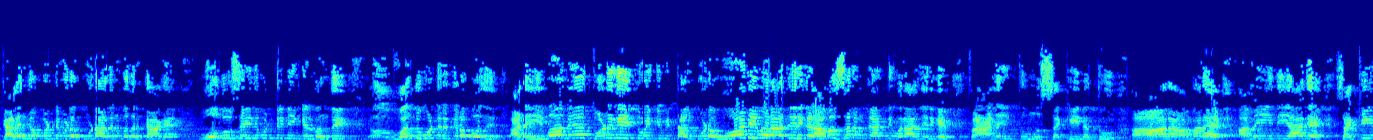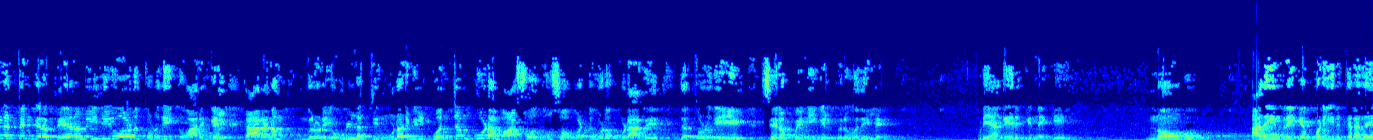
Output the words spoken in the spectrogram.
கலங்கப்பட்டு விடக் கூடாது என்பதற்காக ஒது செய்துவிட்டு நீங்கள் வந்து வந்து கொண்டிருக்கிற போது அட இமாமே தொழுகையை துவக்கி விட்டால் கூட ஓடி வராதீர்கள் அவசரம் காட்டி வராதீர்கள். அனைத்தும் சக்கீனத்து ஆற அமர அமைதியாக சக்கீனத் என்கிற பேரமைதியோடு தொழுகைக்கு வாருங்கள். காரணம் உங்களுடைய உள்ளத்தின் உணர்வில் கொஞ்சம் கூட மாசோ தூசோ பட்டு விடக்கூடாது இந்த தொழுகையை சிறப்பை நீங்கள் பெறுவதில்லை. இப்படி அங்க இருக்கு இன்னைக்கு? நோன்பு. அது இன்றைக்கு எப்படி இருக்கிறது?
